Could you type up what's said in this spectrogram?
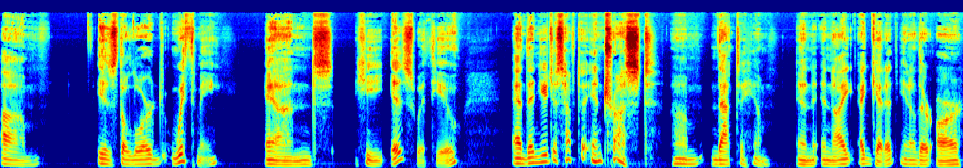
Um, is the Lord with me? And He is with you. And then you just have to entrust um, that to Him. And and I, I get it. You know, there are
